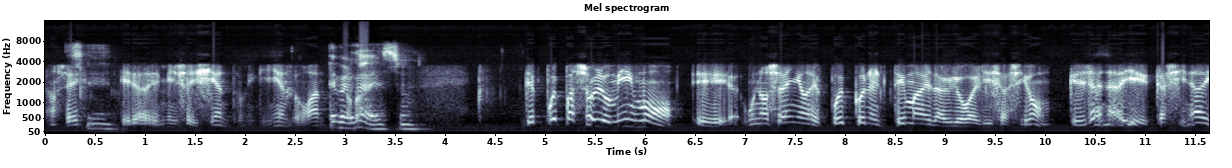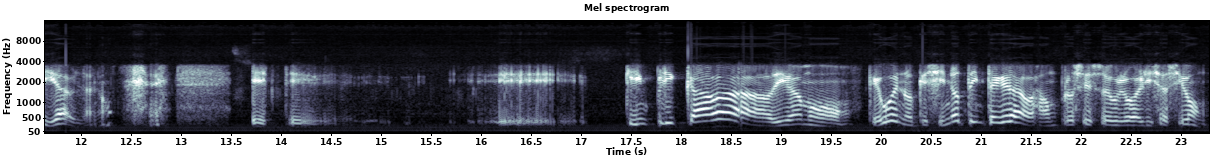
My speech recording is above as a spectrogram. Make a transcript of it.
no sé, era de 1600, 1500 o antes. Es verdad eso. Después pasó lo mismo eh, unos años después con el tema de la globalización, que ya nadie, casi nadie habla, ¿no? este, eh, que implicaba, digamos, que bueno, que si no te integrabas a un proceso de globalización,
